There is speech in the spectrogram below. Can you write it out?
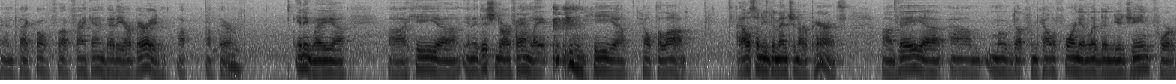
in fact, both uh, Frank and Betty are buried up, up there. Anyway, uh, he, uh, in addition to our family, he uh, helped a lot. I also need to mention our parents. Uh, they uh, um, moved up from California and lived in Eugene for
